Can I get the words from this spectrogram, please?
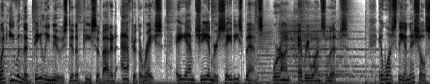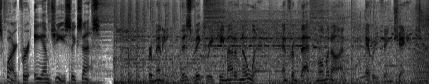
When even the Daily News did a piece about it after the race, AMG and Mercedes Benz were on everyone's lips. It was the initial spark for AMG's success. For many, this victory came out of nowhere, and from that moment on, everything changed.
